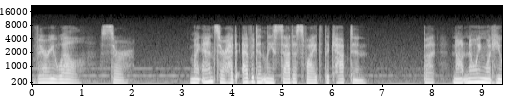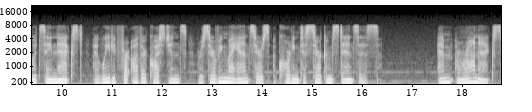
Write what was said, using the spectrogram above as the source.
"Very well, sir. My answer had evidently satisfied the captain. But, not knowing what he would say next, I waited for other questions, reserving my answers according to circumstances. "M. Aronnax,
